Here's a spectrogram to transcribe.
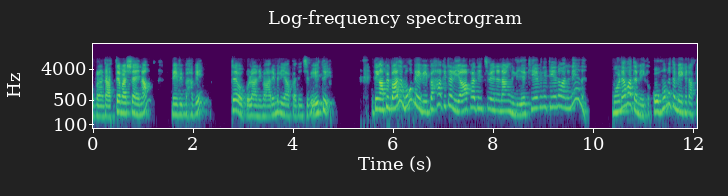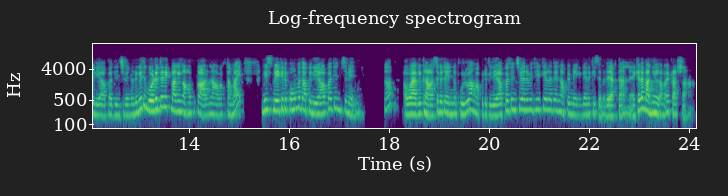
ඔයගලන්ට අත්‍යවශ්‍යයි නම් මේ විභාගෙට ඔයගොල්ලෝ අනිවාර්යයෙන්ම ලියාපදිංචි විය යුතුයි. ඉතින් අපි බලමු මේ විභාගෙට ලියාපදිංචි වෙන නම් ලිය කියවිලි තියෙනවනේ නේද? මොනවද මේක කොහොමද මේකට අපි ලියාපදිංචි වෙන්න ඕනේ? ඉතින් ගොඩ දෙනෙක් මගෙන් අහපු කාරණාවක් තමයි මිස් මේකට කොහොමද අපි ලියාපදිංචි වෙන්නේ? හා ඔයාගේ ක්ලාස් එකට එන්න පුළුවන් අපිට ලියාපදිංචි වෙන විදිහ කියලා දෙන්න. අපි මේක ගැන කිසිම දෙයක් දන්නේ නැහැ කියලා මගෙන් ළමයි ප්‍රශ්න අහනවා.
